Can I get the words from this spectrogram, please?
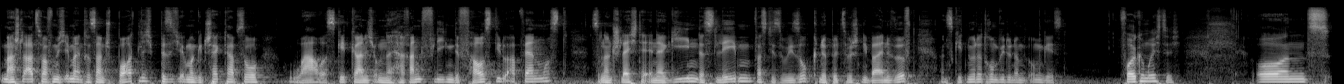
Martial Arts war für mich immer interessant sportlich, bis ich irgendwann gecheckt habe, so, wow, es geht gar nicht um eine heranfliegende Faust, die du abwehren musst, sondern schlechte Energien, das Leben, was dir sowieso Knüppel zwischen die Beine wirft. Und es geht nur darum, wie du damit umgehst. Vollkommen richtig. Und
